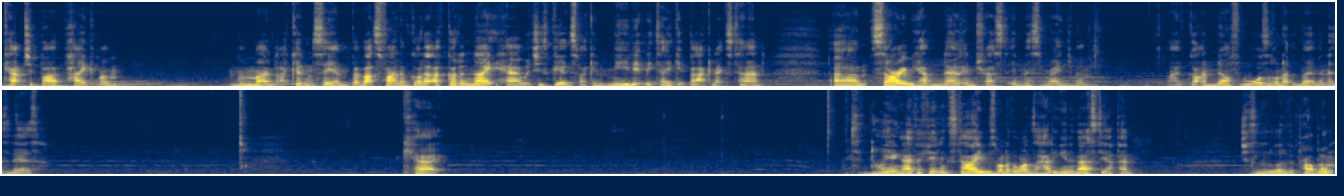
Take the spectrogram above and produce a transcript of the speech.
Captured by a pikeman. Never mind, I couldn't see him, but that's fine. I've got a, I've got a knight here, which is good, so I can immediately take it back next turn. Um, sorry, we have no interest in this arrangement. I've got enough wars on at the moment as it is. Okay. It's annoying. I have a feeling Staryu was one of the ones I had a university up in. Which is a little bit of a problem.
